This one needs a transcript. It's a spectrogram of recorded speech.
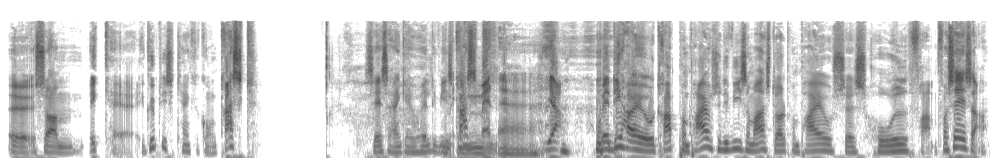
Øh, som ikke kan egyptisk, han kan kun græsk. Caesar, han kan jo heldigvis græsk. En mand er... Ja, men de har jo dræbt Pompeius, så de viser meget stolt Pompeius' hoved frem for Caesar.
